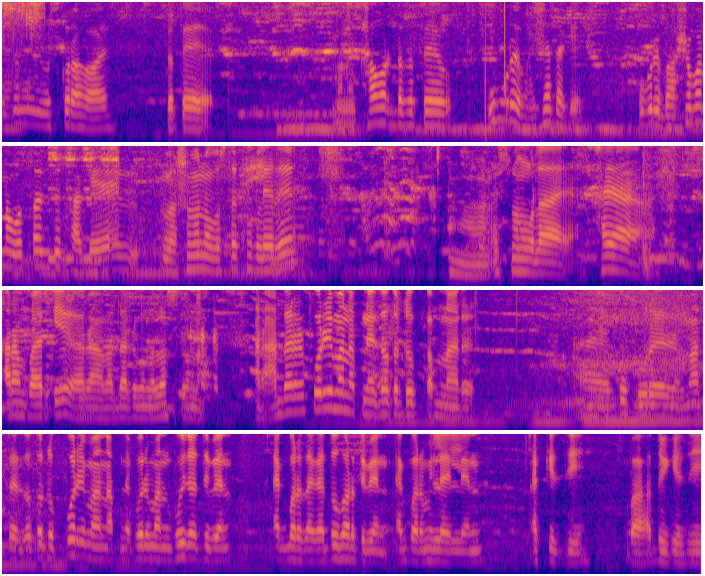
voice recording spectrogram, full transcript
এই জন্য ইউজ করা হয় যাতে মানে খাবারটা যাতে উপরে ভাসা থাকে, উপরে ভাসমান অবস্থায় যদি থাকে, ভাসমান অবস্থায় থাকলে রে স্পুনগুলা খায়া আরাম পায় আর কি, আর আদারগুলো নষ্ট না। আর আদারের পরিমাণ আপনি যতটুকু আপনার পুকুরের মাছে যতটুকু পরিমাণ আপনি পরিমাণ বুঝে দিবেন, একবার জায়গায় দুবার দিবেন, একবার মিলাইলেন এক কেজি বা দুই কেজি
